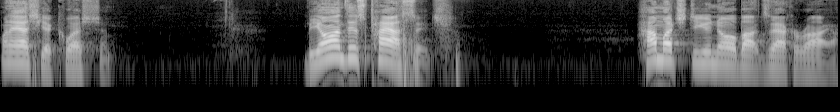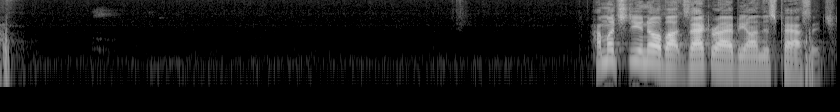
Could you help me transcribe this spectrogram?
I want to ask you a question. Beyond this passage, how much do you know about Zechariah? How much do you know about Zechariah beyond this passage?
